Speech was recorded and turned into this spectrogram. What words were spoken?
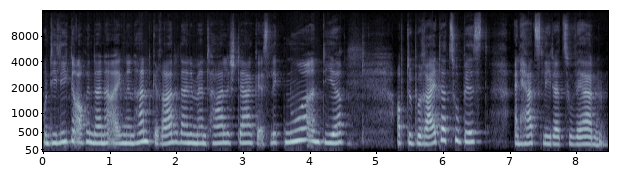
und die liegen auch in deiner eigenen Hand, gerade deine mentale Stärke. Es liegt nur an dir, ob du bereit dazu bist, ein Herzlieder zu werden.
